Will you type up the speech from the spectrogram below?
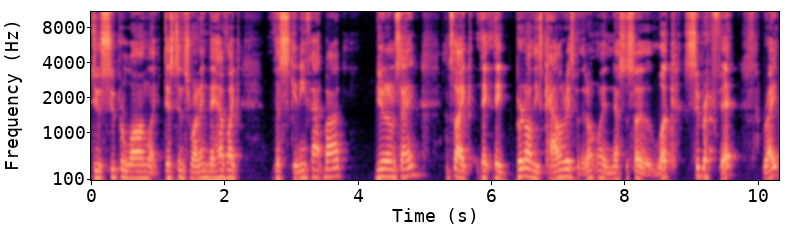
do super long like distance running. They have like the skinny fat bod. You know what I'm saying? It's like they, they burn all these calories, but they don't really necessarily look super fit, right?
